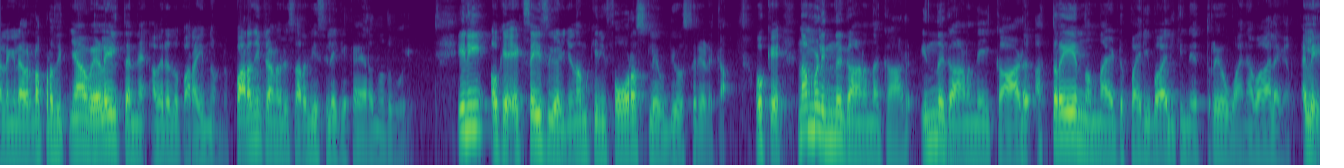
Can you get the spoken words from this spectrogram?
അല്ലെങ്കിൽ അവരുടെ പ്രതിജ്ഞാവേളയിൽ തന്നെ അവരത് പറയുന്നുണ്ട്. പറഞ്ഞിട്ടാണ് ഒരു സർവീസിലേക്ക് കയറുന്നത് പോലും. ഇനി ഓക്കെ എക്സൈസ് കഴിഞ്ഞു. നമുക്കിനി ഫോറസ്റ്റിലെ ഉദ്യോഗസ്ഥരെ എടുക്കാം. ഓക്കെ നമ്മൾ ഇന്ന് കാണുന്ന കാട് ഇന്ന് കാണുന്ന ഈ കാട് അത്രയും നന്നായിട്ട് പരിപാലിക്കുന്ന എത്രയോ വനപാലകർ അല്ലേ?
